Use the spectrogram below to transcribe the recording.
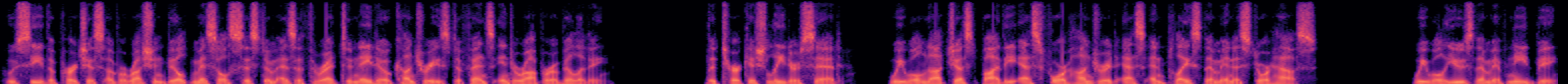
who see the purchase of a Russian-built missile system as a threat to NATO countries' defense interoperability. The Turkish leader said, we will not just buy the S-400S and place them in a storehouse. We will use them if need be.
